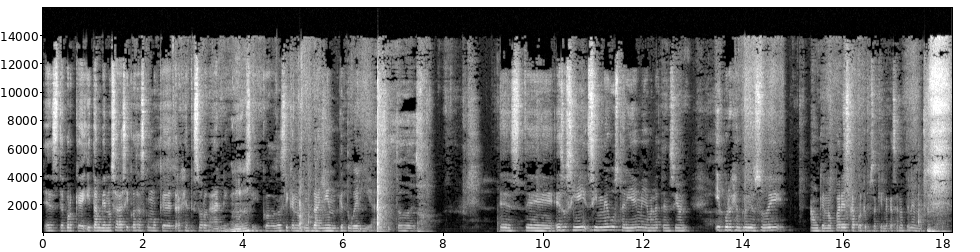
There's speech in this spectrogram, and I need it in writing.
Este, porque, y también usar así cosas como que detergentes orgánicos y cosas así que no dañen que tuberías y todo eso. Este, eso sí, sí me gustaría y me llama la atención. Y por ejemplo, yo soy, aunque no parezca, porque pues aquí en la casa no tenemos,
